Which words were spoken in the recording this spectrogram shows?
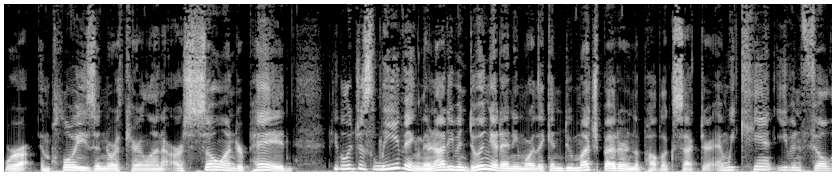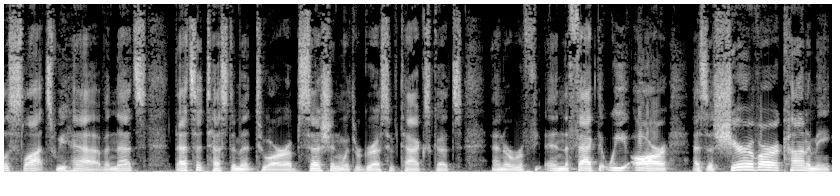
where employees in North Carolina are so underpaid people are just leaving. They're not even doing it anymore. They can do much better in the public sector, and we can't even fill the slots we have. And that's that's a testament to our obsession with regressive tax cuts and a ref- and the fact that we are, as a share of our economy,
